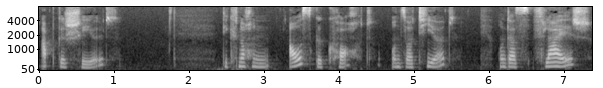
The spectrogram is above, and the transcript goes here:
abgeschält, die Knochen ausgekocht und sortiert und das Fleisch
